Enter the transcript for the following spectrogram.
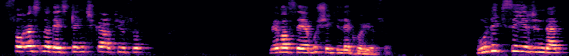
Sonrasında desteğini çıkartıyorsun. Ve masaya bu şekilde koyuyorsun. Buradaki seyircinden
